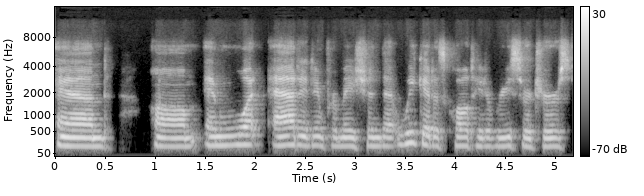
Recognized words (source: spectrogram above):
and um, and what added information that we get as qualitative researchers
